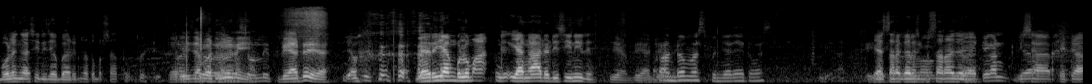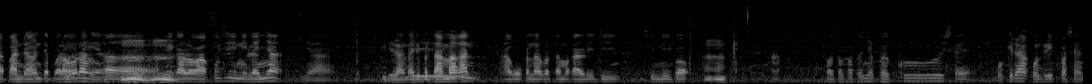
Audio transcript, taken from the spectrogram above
boleh nggak sih dijabarin satu persatu? Dari siapa dulu nih? Beade ya? dari yang belum yang nggak ada di sini deh. Iya, Beade. random mas benernya itu mas. Ya secara garis besar aja lah. Jadi kan bisa beda pandangan tiap orang-orang ya. Hmm, tapi hmm. kalau aku sih nilainya ya dibilang tadi pertama kan aku kenal pertama kali di sini kok. Mm-mm. foto-fotonya bagus kayak aku kira akun repost kan.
